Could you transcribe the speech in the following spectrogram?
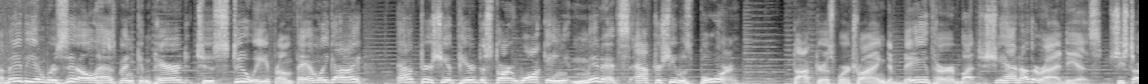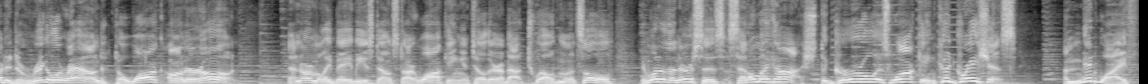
A baby in Brazil has been compared to Stewie from Family Guy after she appeared to start walking minutes after she was born. Doctors were trying to bathe her, but she had other ideas. She started to wriggle around to walk on her own. Now normally babies don't start walking until they're about 12 months old, and one of the nurses said, oh my gosh, the girl is walking, good gracious! A midwife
